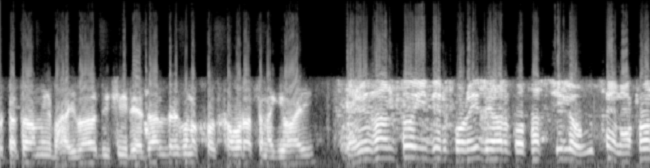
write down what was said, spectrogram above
ওটা তো আমি ভাইবাও দিছি। রেজাল্টের কোনো খোঁজ খবর আছে নাকি ভাই? রেজাল্ট তো ঈদের পরেই দেওয়ার কথা ছিল বুঝছেন? এখন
